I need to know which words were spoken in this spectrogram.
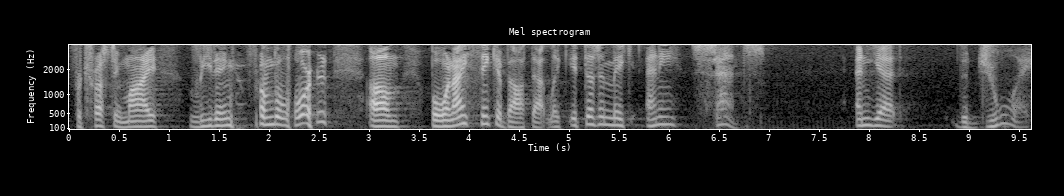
for trusting my leading from the Lord. Um, but when I think about that, like it doesn't make any sense. And yet, the joy,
